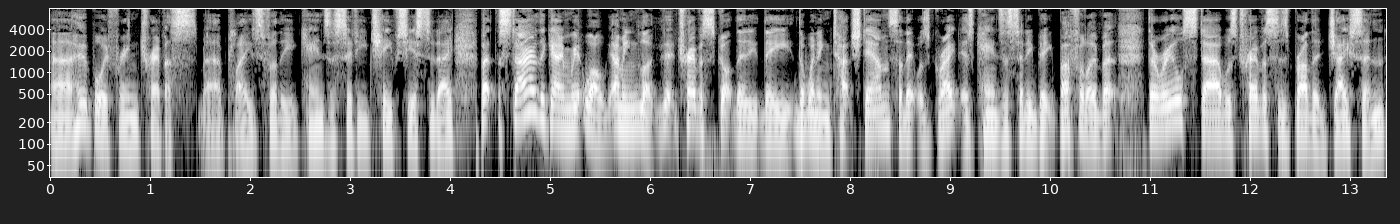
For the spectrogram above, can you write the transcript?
uh, her boyfriend Travis uh, plays for the Kansas City Chiefs yesterday. But the star of the game, well, I mean, look, Travis got the the the winning touchdown, so that was great as Kansas City beat Buffalo. But the real star was Travis's brother Jason,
